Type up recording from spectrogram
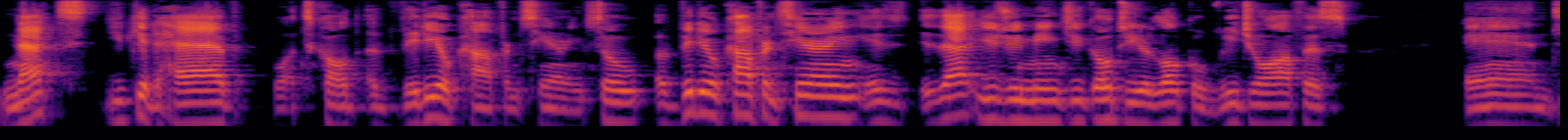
Next, you could have what's called a video conference hearing. So, a video conference hearing is that usually means you go to your local regional office and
